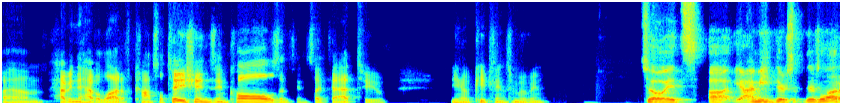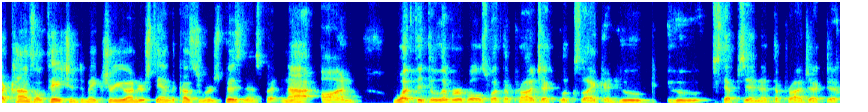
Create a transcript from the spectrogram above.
um, having to have a lot of consultations and calls and things like that to, you know, keep things moving. So it's uh, yeah, I mean, there's there's a lot of consultation to make sure you understand the customer's business, but not on what the deliverables, what the project looks like, and who who steps in at the project at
